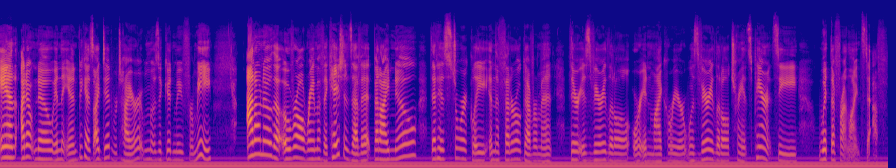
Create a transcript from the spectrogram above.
And I don't know in the end because I did retire. It was a good move for me. I don't know the overall ramifications of it, but I know that historically in the federal government, there is very little, or in my career, was very little transparency with the frontline staff.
